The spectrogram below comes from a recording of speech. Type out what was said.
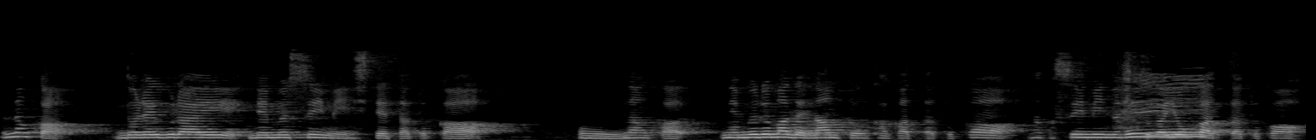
なんか、どれぐらいレム睡眠してたとか、なんか、眠るまで何分かかったとか、なんか睡眠の質が良かったとか、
